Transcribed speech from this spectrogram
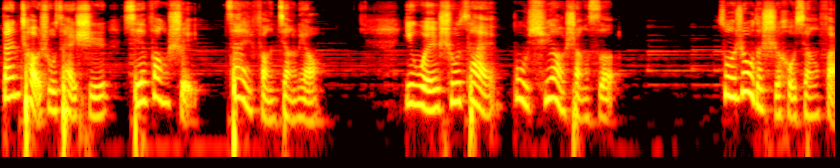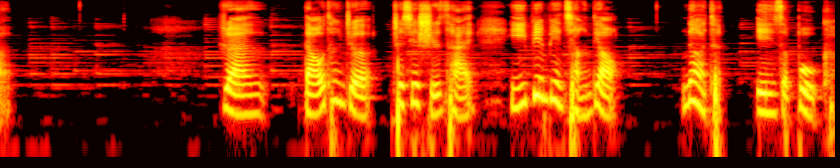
单炒蔬菜时，先放水，再放酱料，因为蔬菜不需要上色。做肉的时候相反。阮倒腾着这些食材，一遍遍强调 “not in the book”，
